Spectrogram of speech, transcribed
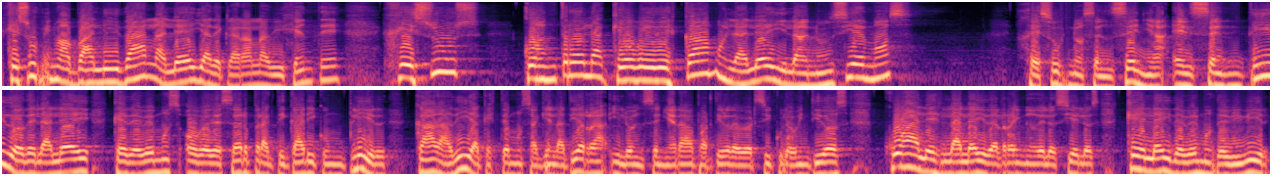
Jesús vino a validar la ley y a declararla vigente. Jesús controla que obedezcamos la ley y la anunciemos. Jesús nos enseña el sentido de la ley que debemos obedecer, practicar y cumplir cada día que estemos aquí en la tierra y lo enseñará a partir del versículo 22. ¿Cuál es la ley del reino de los cielos? ¿Qué ley debemos de vivir?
